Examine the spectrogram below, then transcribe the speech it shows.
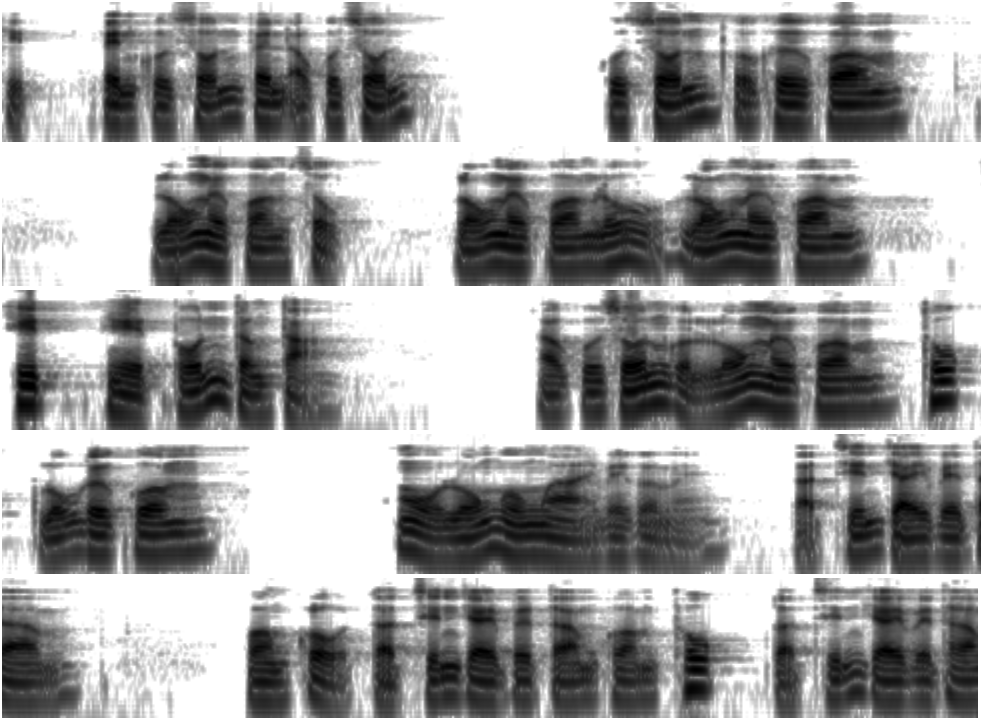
จิต เป็นกุศลเป็นอกุศล กุศลก็คือความหลงในความสุข หลงในความรู้หลงในความคิดเหตุผลต่างๆ อกุศลก็หลงในความทุกข์หลงในความโง่หลงงมงายไปก็ไม่ ตัดสินใจไปตามความโกรธ ตัดสินใจไปตามความทุกข์ ตัดสินใจไปตาม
